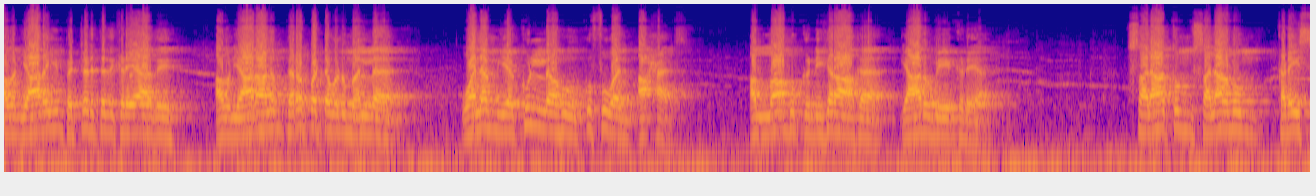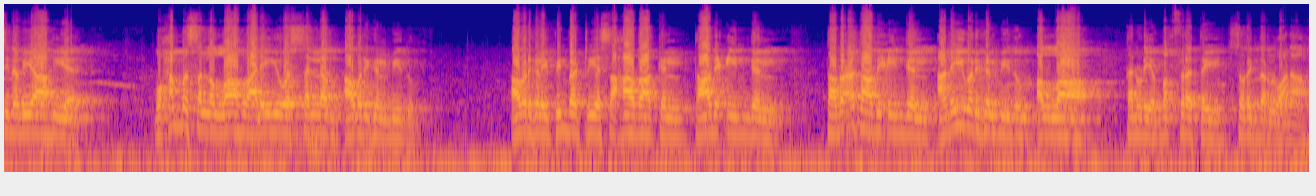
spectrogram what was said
அவன் யாரையும் பெற்றெடுத்தது கிடையாது அவன் யாராலும் பெறப்பட்டவனும் அல்ல. வலம் யகுல்லஹு குஃபுவன் அஹத். அல்லாஹுக்கு நிகராக யாருமே கிடையாது. சலாத்தும் சலாமும் கடைசி நபியாகிய முகமது சல்லாஹூ அலைஹி வசல்லம் அவர்கள் மீதும். அவர்களை பின்பற்றிய சஹாபாக்கள் தாபிஈன்கள் தபா தாபிஈன்கள் அனைவர்கள் மீதும் அல்லாஹ் தன்னுடைய மக்ரத்தை சொரிந்தருள்வானாக.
